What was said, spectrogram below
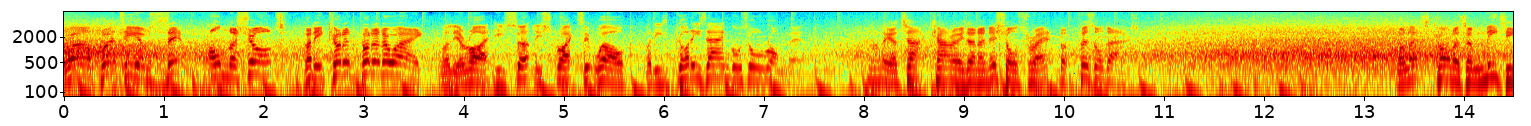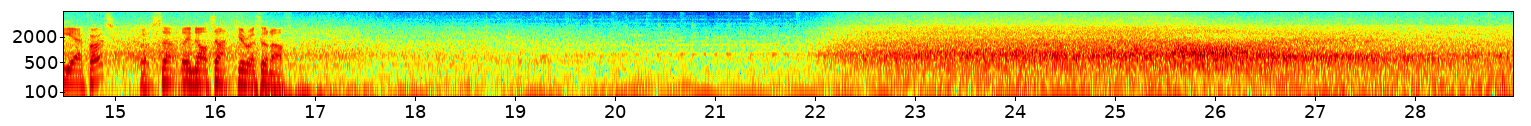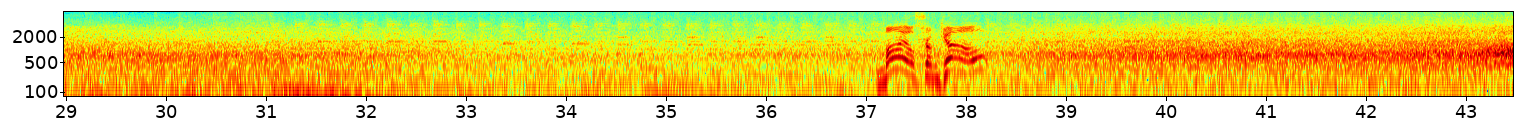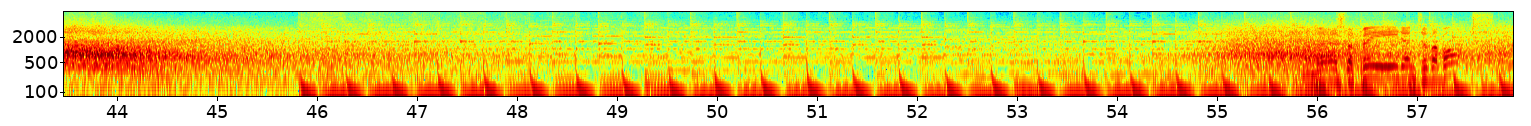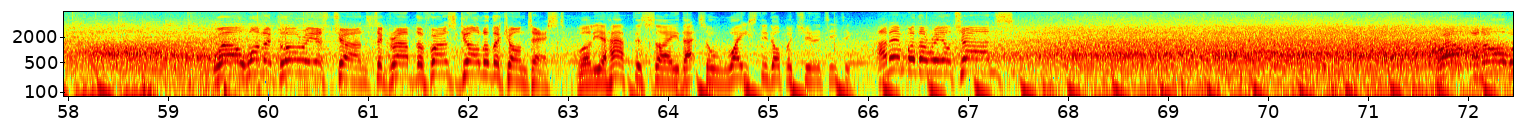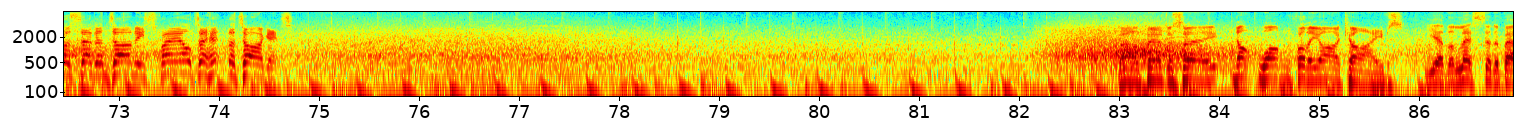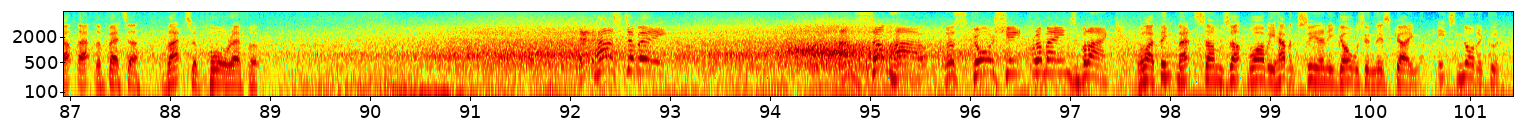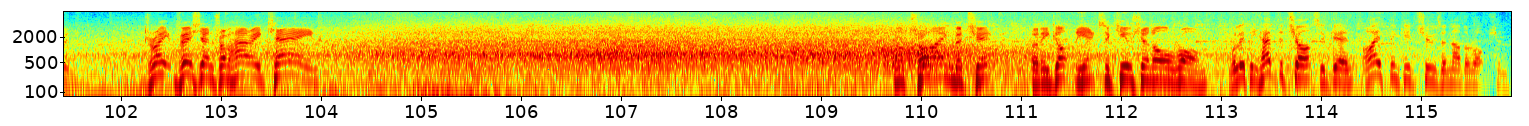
Well, plenty of zip on the shot, but he couldn't put it away. Well, you're right. He certainly strikes it well, but he's got his angles all wrong there. Well, the attack carried an initial threat, but fizzled out. Well, let's call it a meaty effort, but certainly not accurate enough. Miles from goal. And there's the feed into the box. Well, what a glorious chance to grab the first goal of the contest. Well, you have to say that's a wasted opportunity to... And in with a real chance. Well, when all was said and done, he's failed to hit the target. Well, fair to say, not one for the archives. Yeah, the less said about that, the better. That's a poor effort. It has to be. And somehow, the score sheet remains blank. Well, I think that sums up why we haven't seen any goals in this game. It's not a good fit. Great vision from Harry Kane. Well, trying the chip, but he got the execution all wrong. Well, if he had the chance again, I think he'd choose another option.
